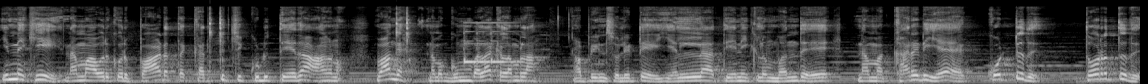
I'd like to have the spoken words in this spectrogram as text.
இன்னைக்கு நம்ம அவருக்கு ஒரு பாடத்தை கற்பித்து கொடுத்தே தான் ஆகணும். வாங்க நம்ம கும்பலாக கிளம்பலாம் அப்படின்னு சொல்லிட்டு எல்லா தேனீக்களும் வந்து நம்ம கரடியை கொட்டுது துரத்துது.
